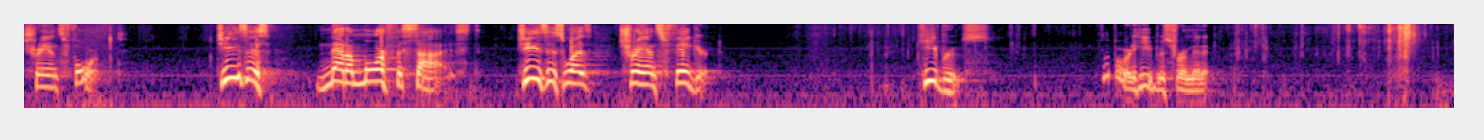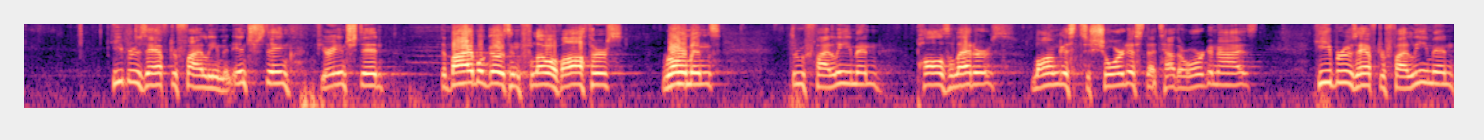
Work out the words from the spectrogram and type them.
transformed. Jesus metamorphosized. Jesus was transfigured. Hebrews. Flip over to Hebrews for a minute. Hebrews after Philemon. Interesting. If you're interested, the Bible goes in flow of authors. Romans through Philemon, Paul's letters, longest to shortest, that's how they're organized. Hebrews after Philemon,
